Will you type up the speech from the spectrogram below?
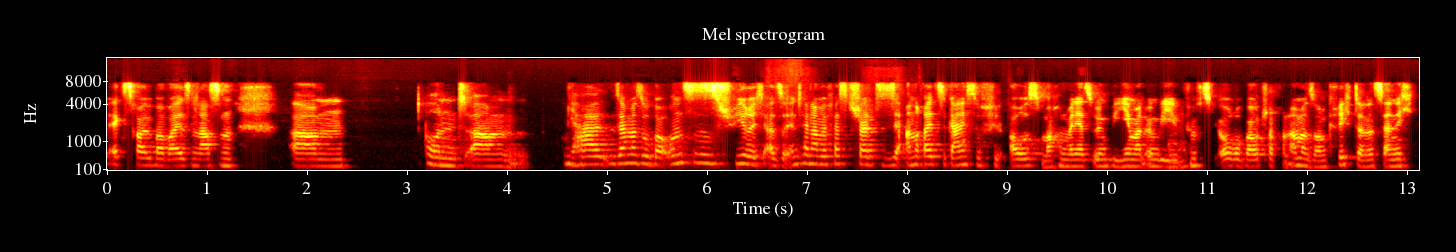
extra überweisen lassen. Ähm, und ähm, ja, sag mal so, bei uns ist es schwierig. Also intern haben wir festgestellt, dass diese Anreize gar nicht so viel ausmachen. Wenn jetzt irgendwie jemand irgendwie 50 mhm. Euro Voucher von Amazon kriegt, dann ist er nicht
